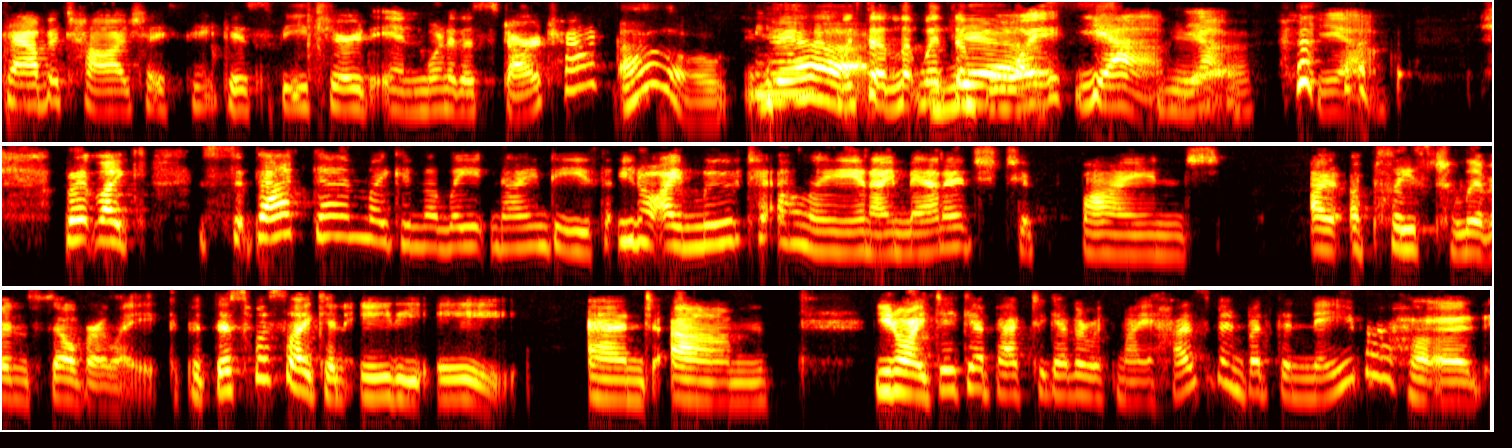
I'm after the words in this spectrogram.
Sabotage, I think, is featured in one of the Star Trek. Oh, you know, yeah. With the, with the yes. boy. Yeah, yeah, yeah. yeah. But like back then, like in the late 90s, you know, I moved to LA and I managed to find a, a place to live in Silver Lake. But this was like in 88. And, um, you know, I did get back together with my husband, but the neighborhood,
